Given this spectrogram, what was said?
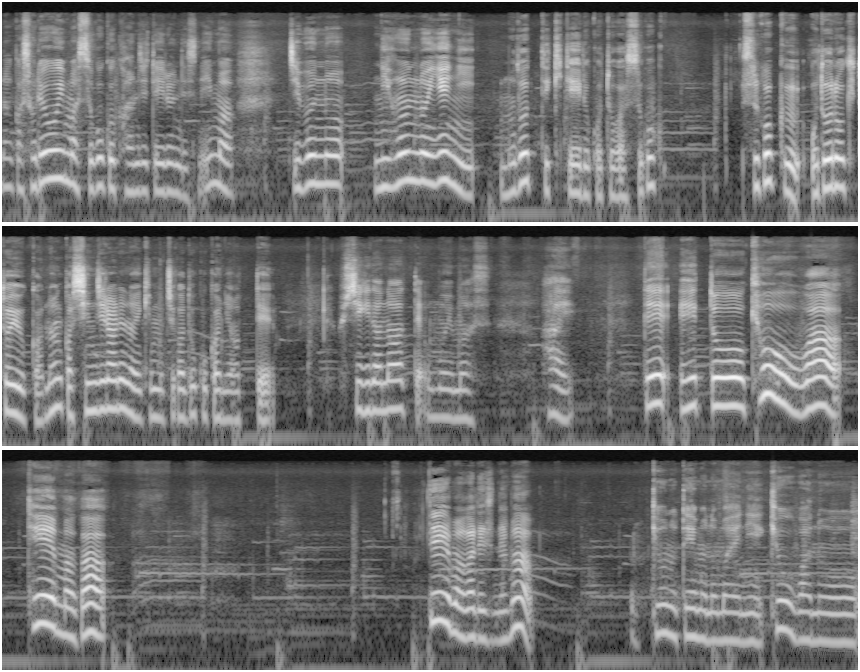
なんかそれを今すごく感じているんですね今自分の日本の家に戻ってきていることがすごくすごく驚きというかなんか信じられない気持ちがどこかにあって不思議だなって思います。はい。でえっ、ー、と今日はテーマがテーマがですねまあ今日のテーマの前に今日はあの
